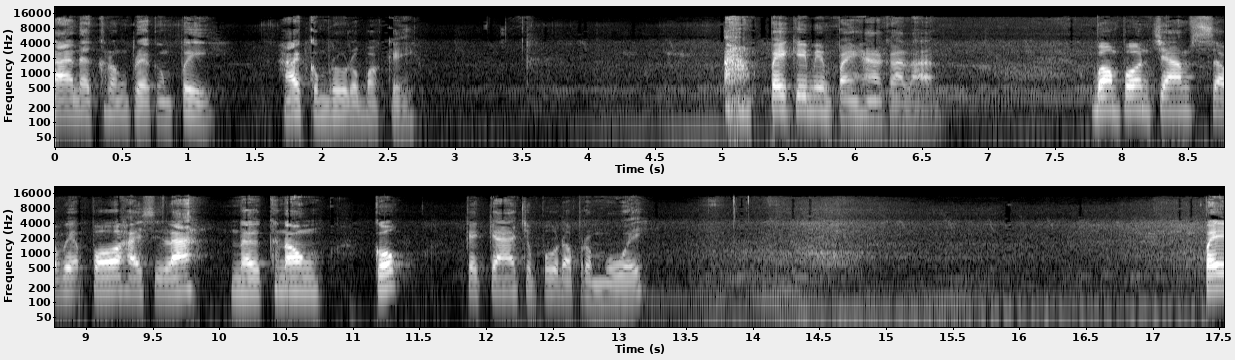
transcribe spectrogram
ដែលនៅក្នុងព្រះគម្ពីរហើយគំរូរបស់គេពេលគេមានបញ្ហាកើតឡើងពបងប្អូនចាំសាវកពរហើយសិលានៅក្នុងគុកកិច្ចការចំពោះ16ពេល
